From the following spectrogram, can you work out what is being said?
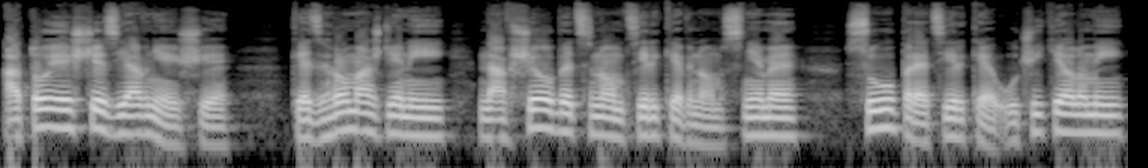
A to je ešte zjavnejšie, keď zhromaždení na všeobecnom cirkevnom sneme sú pre cirkev učiteľmi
